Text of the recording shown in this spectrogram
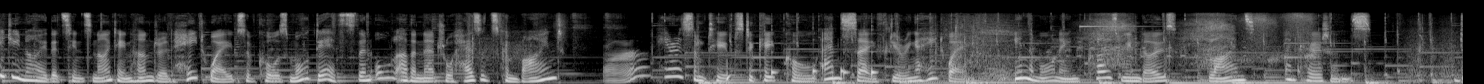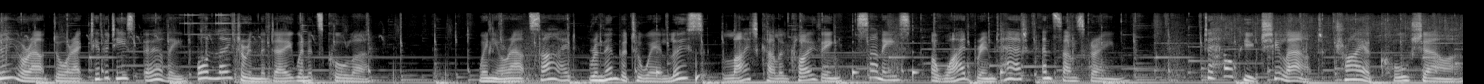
Did you know that since 1900, heat waves have caused more deaths than all other natural hazards combined? Here are some tips to keep cool and safe during a heat wave. In the morning, close windows, blinds and curtains. Do your outdoor activities early or later in the day when it's cooler. When you're outside, remember to wear loose, light coloured clothing, sunnies, a wide brimmed hat and sunscreen. To help you chill out, try a cool shower,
